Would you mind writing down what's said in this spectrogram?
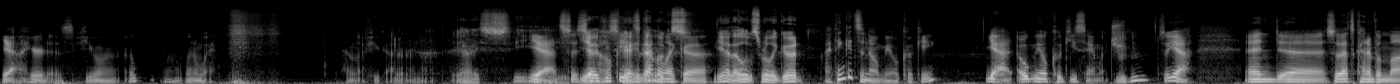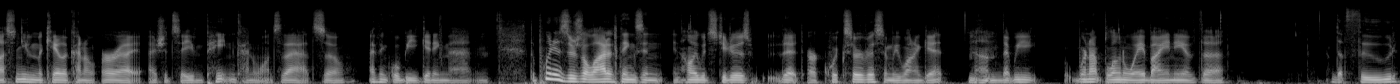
Yeah, here it is. If you want, oh, well, it went away. I don't know if you got it or not. Yeah, I see. Yeah, so- so if you see, it's kinda looks- like a- yeah, that looks really good. I think it's an oatmeal cookie. Yeah, oatmeal cookie sandwich. Mhm. So yeah, and uh, so that's kind of a must. And even Michaela kind of, or uh, I should say, even Peyton kind of wants that. So I think we'll be getting that. And the point is, there's a lot of things in, in Hollywood studios that are quick service, and we want to get um, Mhm. that we we're not blown away by any of the the food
